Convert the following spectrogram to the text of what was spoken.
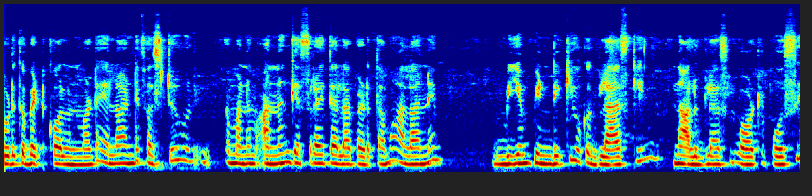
ఉడకబెట్టుకోవాలన్నమాట. ఎలా అంటే ఫస్ట్ మనం అన్నం కెసరైతే ఎలా పెడతామో అలానే బియ్యం పిండికి ఒక గ్లాస్కి నాలుగు గ్లాసులు వాటర్ పోసి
